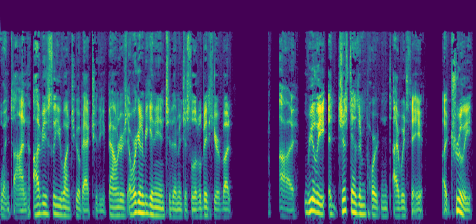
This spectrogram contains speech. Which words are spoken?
went on, obviously you want to go back to the founders, and we're going to be getting into them in just a little bit here, but uh, really, just as important, I would say, uh, truly,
